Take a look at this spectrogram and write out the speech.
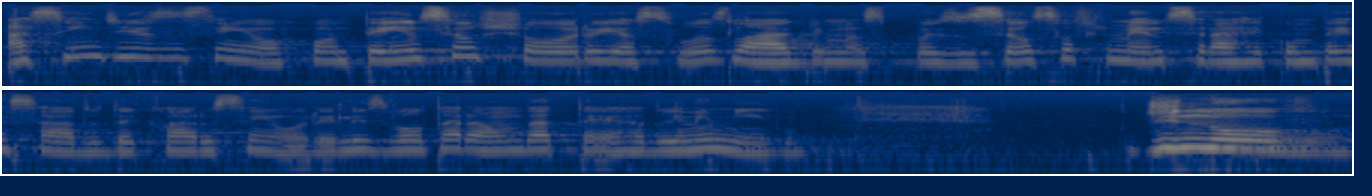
assim diz o Senhor: contém o seu choro e as suas lágrimas, pois o seu sofrimento será recompensado, declara o Senhor. Eles voltarão da terra do inimigo. De novo,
